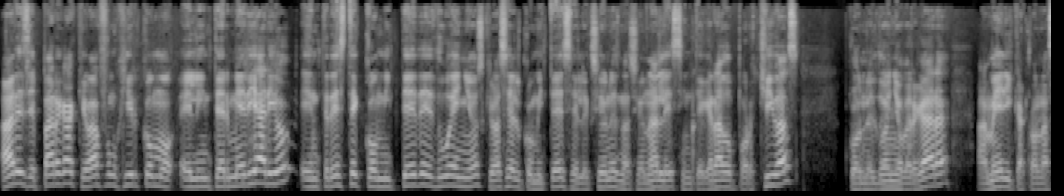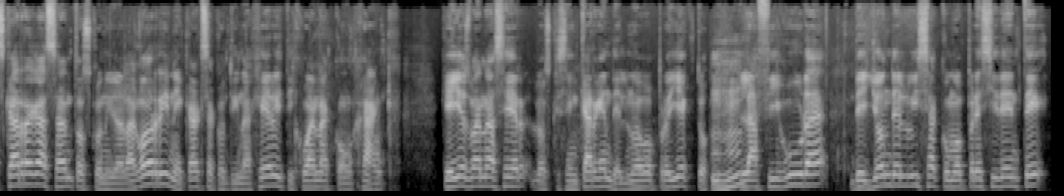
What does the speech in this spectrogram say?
Ares de Parga que va a fungir como el intermediario entre este comité de dueños, que va a ser el Comité de Selecciones Nacionales, integrado por Chivas, con el dueño Vergara, América con Las Cárragas, Santos con Iralagorri, Necaxa con Tinajero y Tijuana con Hank que ellos van a ser los que se encarguen del nuevo proyecto. Uh -huh. La figura de John de Luisa como presidente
